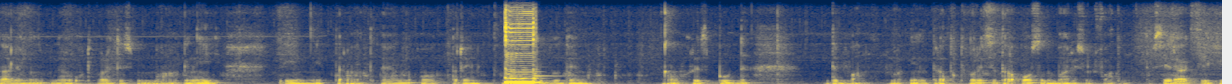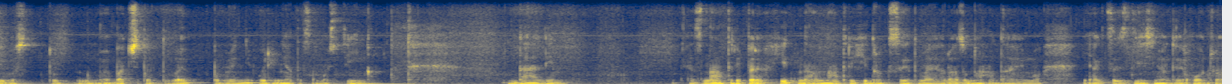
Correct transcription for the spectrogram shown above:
Далі у нас буде утворитись магній і нітрат НО3. Плюс 1, а охрист буде 2. Магній нітрат утворюється та осад барій сульфату. Всі реакції, які ви тут ви бачите, то ви повинні урівняти самостійно. Далі. З натрій перехід на натрій гідроксид. Ми разом нагадаємо, як це здійснювати. Отже,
